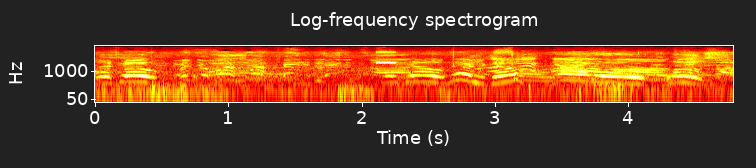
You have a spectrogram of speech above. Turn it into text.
Let it go. Right there, left, left. Katie, Katie. There you go. There you go. Oh, close.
